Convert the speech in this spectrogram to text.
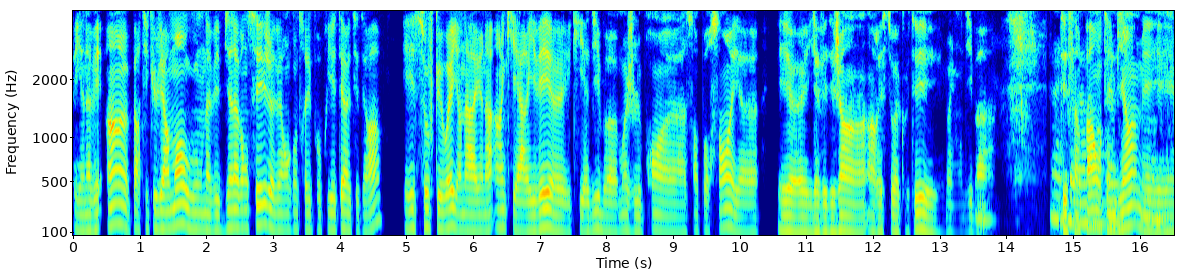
Et il y en avait un particulièrement où on avait bien avancé, j'avais rencontré les propriétaires, etc. Et sauf que ouais, il y en a, il y en a un qui est arrivé euh, et qui a dit bah moi je le prends à 100% et et il avait déjà un, resto à côté et bah, ils m'ont dit bah t'es sympa, on t'aime bien, mais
